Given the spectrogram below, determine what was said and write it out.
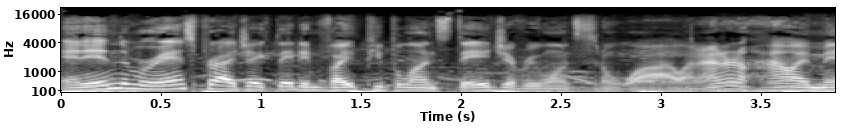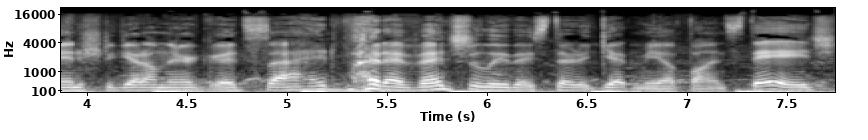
And in the Marantz Project, they'd invite people on stage every once in a while. And I don't know how I managed to get on their good side, but eventually they started getting me up on stage.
